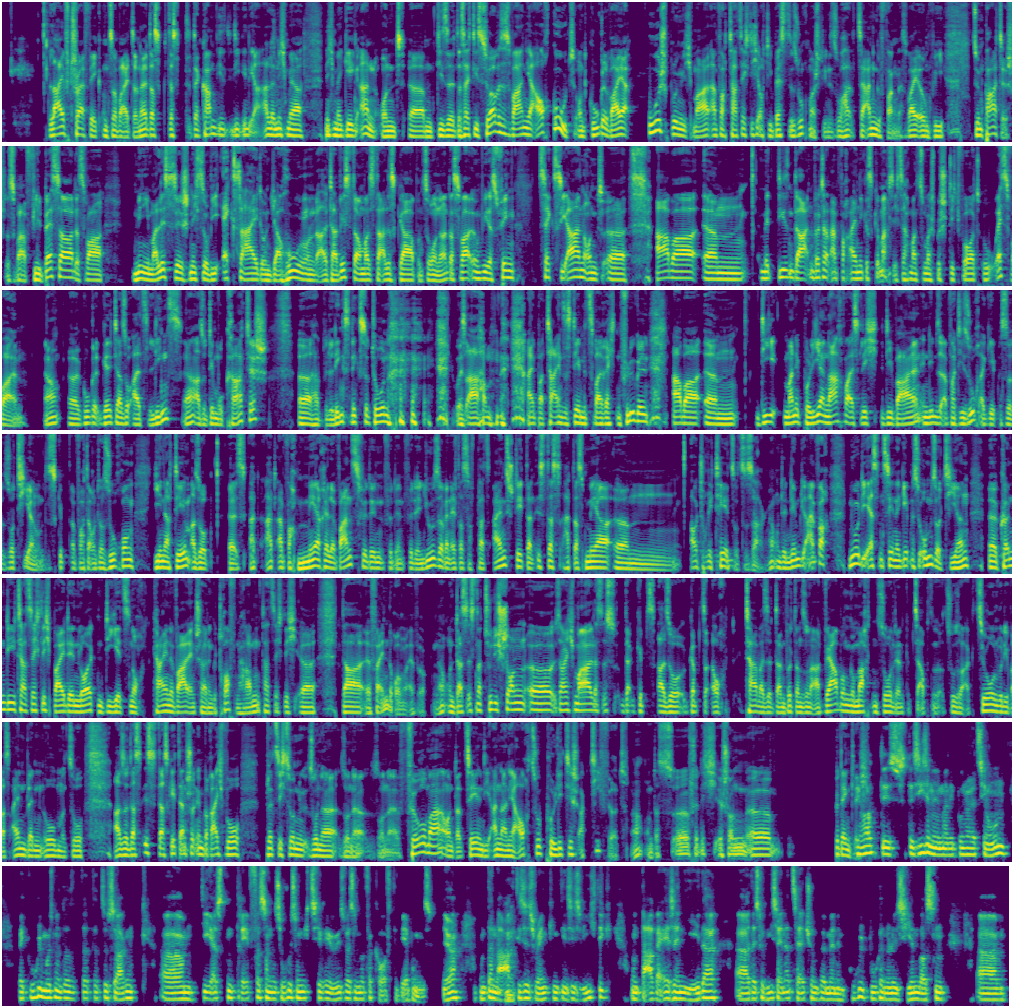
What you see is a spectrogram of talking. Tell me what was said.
Live-Traffic und so weiter. Ne? Das, das, da kamen die, die, die alle nicht mehr, nicht mehr gegen an. Und ähm, diese, das heißt, die Services waren ja auch gut und Google war ja ursprünglich mal einfach tatsächlich auch die beste Suchmaschine. So hat es ja angefangen. Das war ja irgendwie sympathisch. Das war viel besser, das war minimalistisch, nicht so wie Excite und Yahoo und Alta Vista und was es da alles gab und so. Ne? Das war irgendwie, das fing sexy an und äh, aber ähm, mit diesen Daten wird halt einfach einiges gemacht. Ich sag mal zum Beispiel Stichwort US-Wahlen. Ja, äh, Google gilt ja so als links, ja, also demokratisch, äh, hat mit links nichts zu tun. Die USA haben ein Parteiensystem mit zwei rechten Flügeln, aber ähm, die manipulieren nachweislich die Wahlen, indem sie einfach die Suchergebnisse sortieren. Und es gibt einfach da Untersuchungen, je nachdem, also es hat, hat einfach mehr Relevanz für den, für den, für den User. Wenn etwas auf Platz eins steht, dann ist das, hat das mehr ähm, Autorität sozusagen. Ne? Und indem die einfach nur die ersten zehn Ergebnisse umsortieren, äh, können die tatsächlich bei den Leuten, die jetzt noch keine Wahlentscheidung getroffen haben, tatsächlich äh, da äh, Veränderungen erwirken. Ne? Und das ist natürlich schon, äh, sag ich mal, das ist, da gibt's also gibt's auch teilweise, dann wird dann so eine Art Werbung gemacht und so, und dann gibt's ja auch so, so Aktionen, wo die was einblenden oben und so. Also das ist, das geht dann schon im Bereich, wo plötzlich so, eine so, eine, so, eine, so eine Firma, und da zählen die anderen ja auch zu, politisch aktiv wird. Ne? Und das äh, finde ich schon äh, bedenklich. Ja, das, das ist eine Manipulation. Bei Google muss man da, da, dazu sagen, ähm, die ersten Treffer sind sowieso nicht seriös, weil es immer verkaufte Werbung ist. Ja? Und danach ja. dieses Ranking, das ist wichtig. Und da weiß ein jeder, äh, das habe ich seinerzeit schon bei meinem Google-Buch analysieren lassen, äh,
